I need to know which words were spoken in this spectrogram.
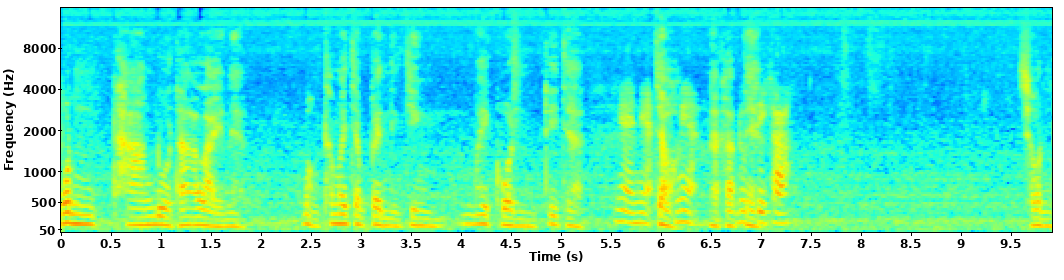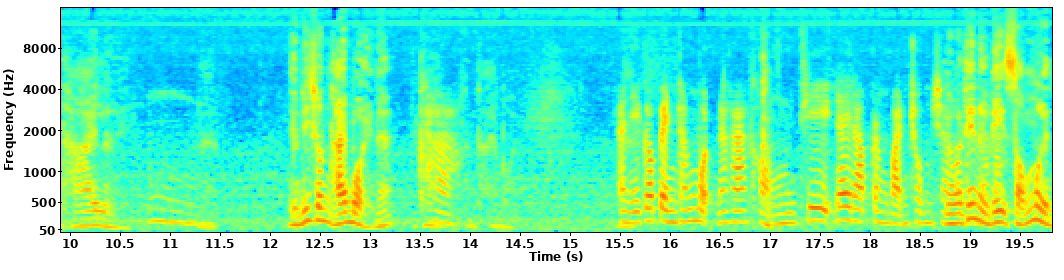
บนทางด่วนทางอะไรเนี่ย บอกถ้าไม่จำเป็นจริง ๆ ไม่ควรที่จะเนี่ยเนี่ยจอดเนี่ยนะครับดูเนี่ยสิคะชนท้ายเลยอืมเดี๋ยวนี้ชนท้ายบ่อยนะค่ะ ชนท้ายบ่อย อันนี้ก็เป็นทั้งหมดนะคะ ของที่ได้รับรางวัลชมเชยรางวัลที่หนึ่งที่สองหมื่น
